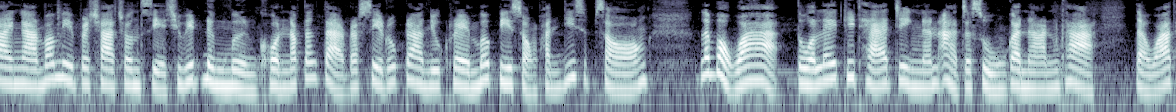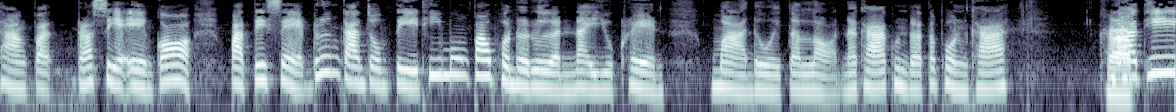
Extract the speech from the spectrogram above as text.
รายงานว่ามีประชาชนเสียชีวิต 10,000 คนนับตั้งแต่รัสเซียรุกรานยูเครนเมื่อปี 2022 และบอกว่าตัวเลขที่แท้จริงนั้นอาจจะสูงกว่านั้นค่ะ แต่ว่าทางรัสเซียเองก็ปฏิเสธเรื่องการโจมตีที่มุ่งเป้าพลเรือนในยูเครนมาโดยตลอดนะคะ คุณรัตพลคะมาที่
